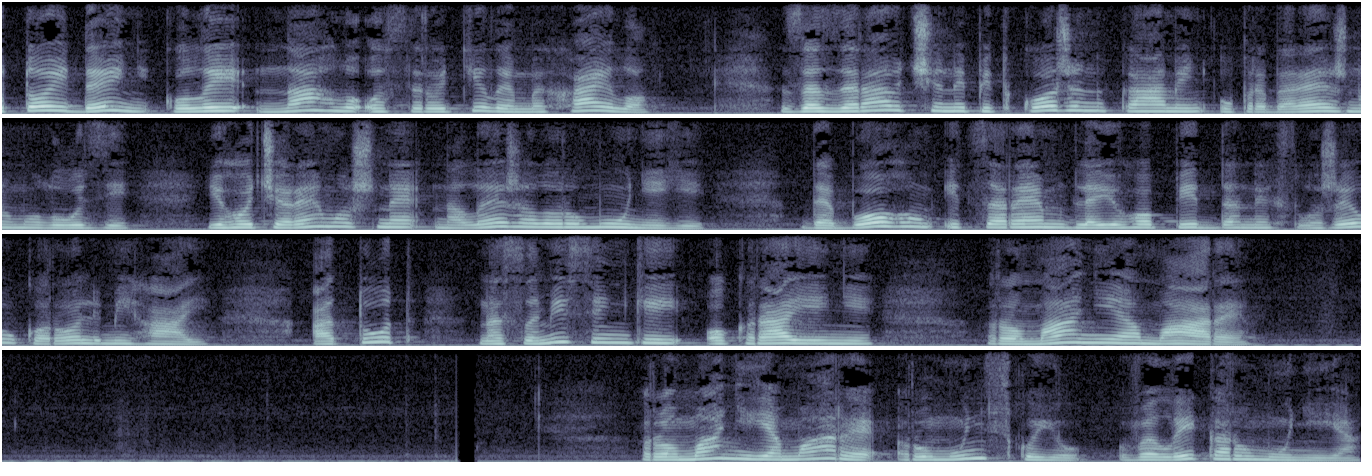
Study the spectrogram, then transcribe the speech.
у той день, коли нагло осиротіли Михайло, зазирав чи не під кожен камінь у прибережному лузі. Його черемошне належало Румунії, де богом і царем для його підданих служив король Мігай, а тут, на самісінькій окраїні Романія Маре. Романія Маре румунською Велика Румунія.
